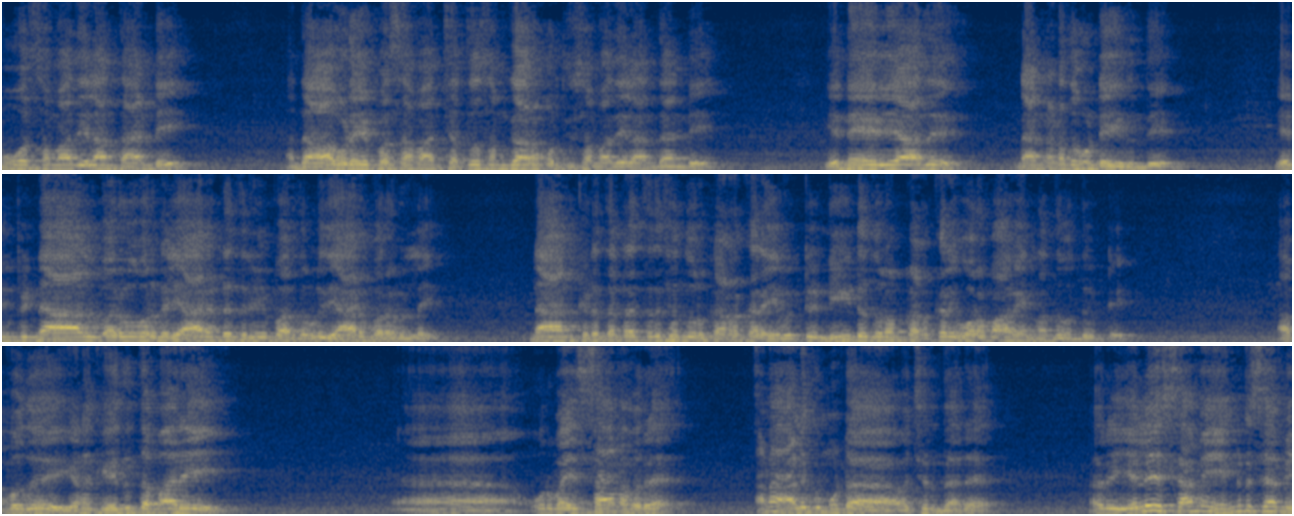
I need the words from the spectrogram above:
மூவர் சமாதியெல்லாம் தாண்டி அந்த ஆவுடையப்ப சமாதி சத்துவசம்காரமூர்த்தி சமாதியெல்லாம் தாண்டி என்ன எரியாது நான் நடந்து கொண்டே இருந்தேன். என் பின்னால் வருபவர்கள் யார் என்று திரும்பி பார்த்தபொழுது யாரும் வரவில்லை. நான் கிட்டத்தட்ட திருச்செந்தூர் கடற்கரையை விட்டு நீண்ட தூரம் கடற்கரை ஓரமாகவே நடந்து வந்துவிட்டேன் அப்போது எனக்கு எதிர்த்த மாதிரி ஒரு வயசானவர் ஆனால் அழுக்கு மூட்டை வச்சுருந்தார். அவர் எலே சாமி எங்கிட்ட சாமி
